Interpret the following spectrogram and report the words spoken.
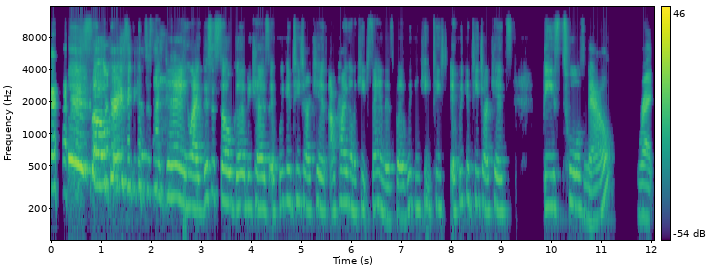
It's so crazy because it's like, dang, like this is so good because if we can teach our kids, I'm probably gonna keep saying this, but if we can keep teach, if we can teach our kids these tools now, right,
